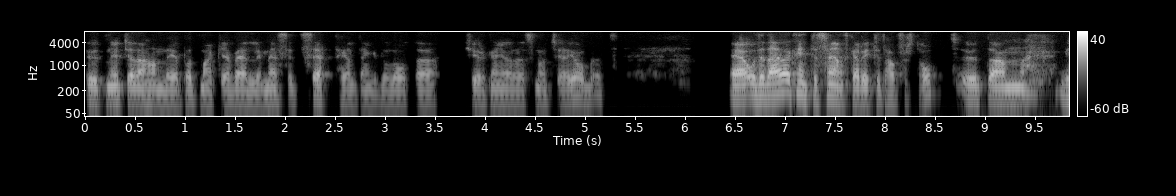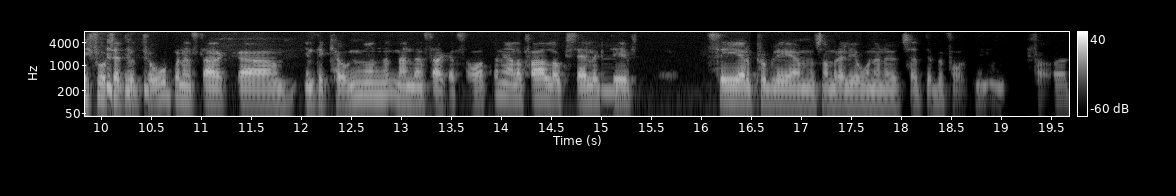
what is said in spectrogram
utnyttjade han det på ett Machiavelli-mässigt sätt helt enkelt och låta kyrkan göra det smutsiga jobbet. Eh, och det där verkar inte svenskar riktigt ha förstått utan vi fortsätter att tro på den starka, inte kungen, men den starka staten i alla fall och selektivt ser problem som religionen utsätter befolkningen för.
